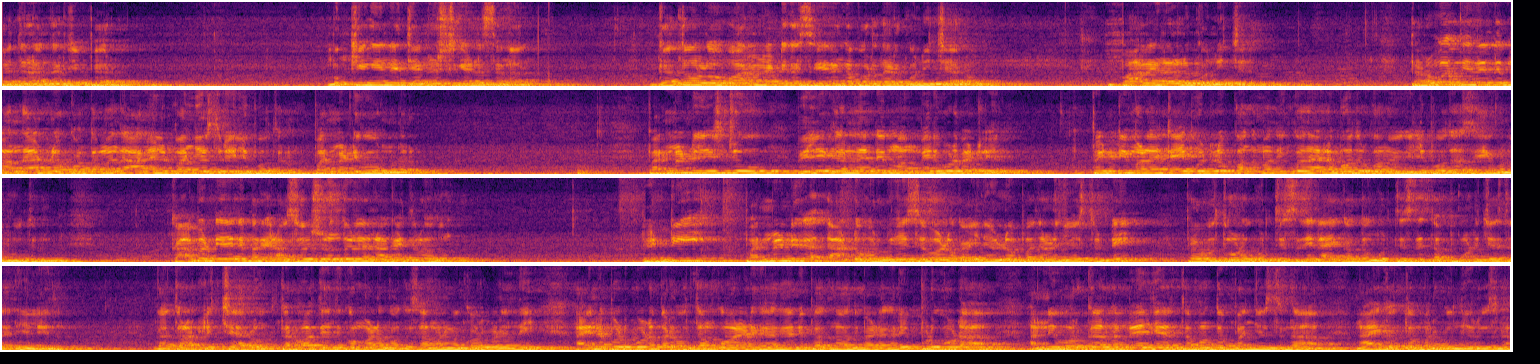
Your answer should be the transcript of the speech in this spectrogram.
పెద్దలు అందరూ చెప్పారు. ముఖ్యంగా జర్నలిస్ట్కి ఎండుస్తున్నారు గతంలో వారనట్టుగా శ్రీరంగపురం దగ్గర కొనిచ్చారు. బాలనగర్లో కొనిచ్చారు. తర్వాత ఏంటంటే మన దాంట్లో కొంతమంది ఆన్లైన్లో నెలలు పనిచేస్తూ వెళ్ళిపోతారు పర్మనెంట్ ఎవరు ఉండరు. పర్మనెంట్ లిస్టు విలేకరులు అంటే మ- మీరు కూడా పెట్టలేదు. పెట్టి మళ్ళీ టైపుల్లో కొంతమంది ఇంకో దాంట్లో పోతున్నారు కొంతమంది వెళ్ళిపోతారు చేయకుండా పోతున్నారు. కాబట్టి ఏంటంటే మరి అసోసియేషన్ ఉందో లేదు నాకైతే తెలియదు పెట్టి పర్మనెంట్గా దాంట్లో వర్క్ చేసే వాళ్ళు ఒక ఐదేళ్ళు పదేళ్ళు చేస్తుంటే ప్రభుత్వం కూడా గుర్తిస్తుంది నాయకత్వం గుర్తిస్తుంది తప్పకుండా చేస్తారని లేదు. గతంలో అట్లా ఇచ్చారు. తర్వాత ఎందుకు మనం కొంత సమన్వయం కొరబడింది అయినప్పుడు కూడా మరి ఉత్తమ్ కుమార్ రెడ్డి గారు కానీ పద్మావతి మేడం గారు ఇప్పుడు కూడా అన్ని వర్గాలను మేలు చేసిన తపంతో పనిచేస్తున్న నాయకత్వం మనకుంది ఈ రోజున.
